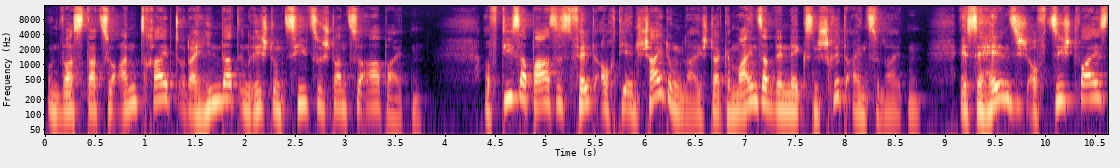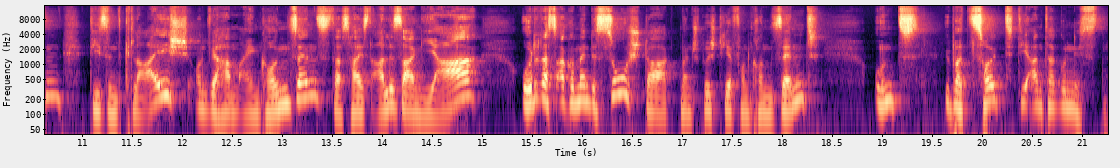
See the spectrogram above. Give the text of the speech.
und was dazu antreibt oder hindert, in Richtung Zielzustand zu arbeiten. Auf dieser Basis fällt auch die Entscheidung leichter, gemeinsam den nächsten Schritt einzuleiten. Es erhellen sich oft Sichtweisen, die sind gleich und wir haben einen Konsens, das heißt alle sagen ja, oder das Argument ist so stark, man spricht hier von Konsent, und überzeugt die Antagonisten.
